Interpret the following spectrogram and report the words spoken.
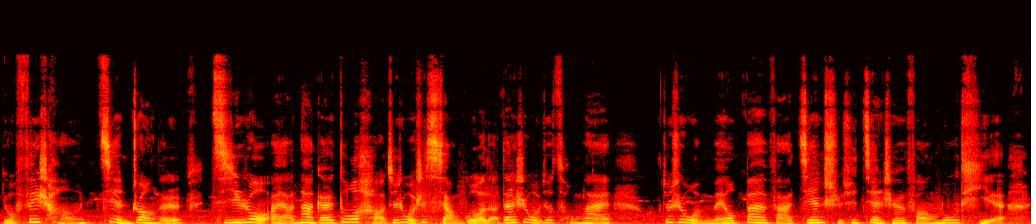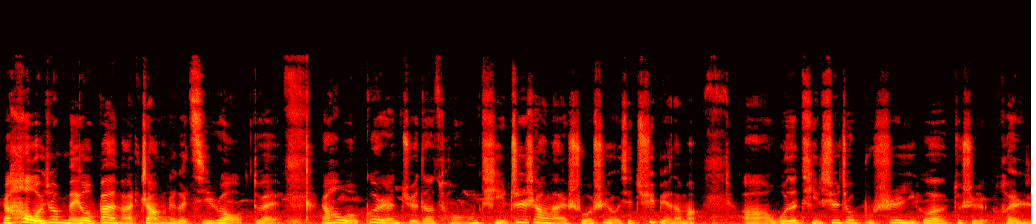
有非常健壮的肌肉，哎呀，那该多好！其实我是想过的，但是我就从来，就是我没有办法坚持去健身房撸铁，然后我就没有办法长那个肌肉。对，然后我个人觉得从体质上来说是有一些区别的嘛，呃，我的体质就不是一个就是很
